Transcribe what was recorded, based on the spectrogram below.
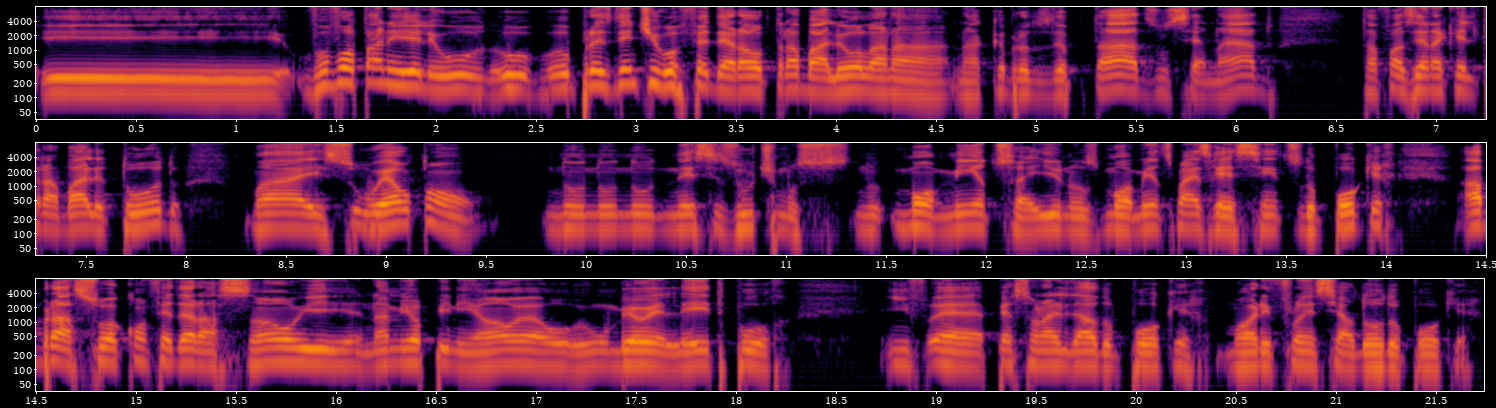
E vou votar nele. O, o, o, presidente Igor Federal trabalhou lá na, na Câmara dos Deputados, no Senado, está fazendo aquele trabalho todo, mas o Elton, no, no, no, nesses últimos momentos aí, nos momentos mais recentes do poker, abraçou a confederação e, na minha opinião, é o, o meu eleito por é, personalidade do poker, maior influenciador do poker?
